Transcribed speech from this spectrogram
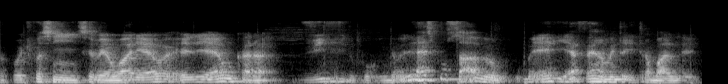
Sacou? Tipo assim, você vê, o Ariel, ele é um cara vívido, pô. Então ele é responsável. O BR é a ferramenta de trabalho dele.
